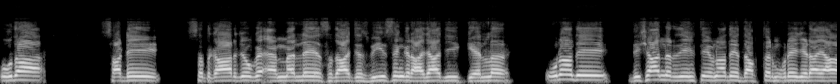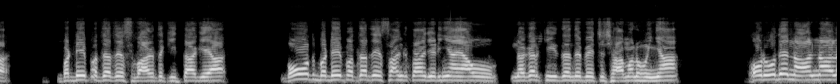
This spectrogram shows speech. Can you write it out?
ਉਹਦਾ ਸਾਡੇ ਸਤਿਕਾਰਯੋਗ ਐਮਐਲਏ ਸਰਦਾਰ ਜਸਵੀਰ ਸਿੰਘ ਰਾਜਾ ਜੀ ਗਿੱਲ, ਉਹਨਾਂ ਦੇ ਦਿਸ਼ਾ ਨਿਰਦੇਸ਼ ਤੇ ਉਹਨਾਂ ਦੇ ਦਫ਼ਤਰ ਮੂਹਰੇ ਜਿਹੜਾ ਆ, ਵੱਡੇ ਪੱਧਰ ਤੇ ਸਵਾਗਤ ਕੀਤਾ ਗਿਆ। ਬਹੁਤ ਵੱਡੇ ਪੱਧਰ ਤੇ ਸੰਗਤਾਂ ਜਿਹੜੀਆਂ ਆ, ਉਹ ਨਗਰ ਕੀਰਤਨ ਦੇ ਵਿੱਚ ਸ਼ਾਮਲ ਹੋਈਆਂ ਔਰ ਉਹਦੇ ਨਾਲ ਨਾਲ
